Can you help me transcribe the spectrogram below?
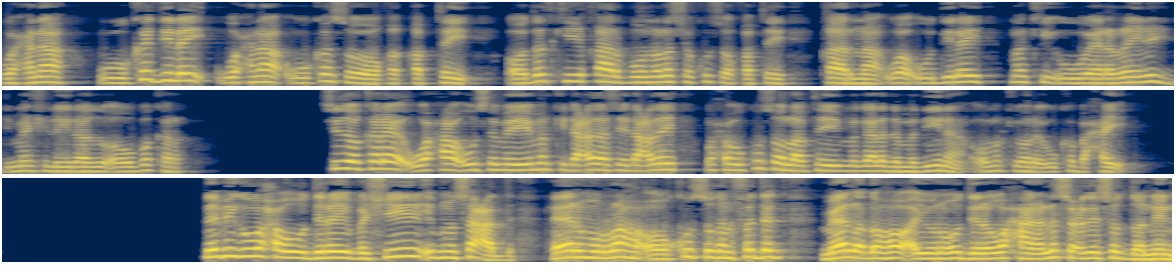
Waxna wuu ka dilay waxna wuu ka soo qaqabtay oo dadkii qaar buu nolosha ku soo qabtay. Qaarna waa uu dilay markii uu weeraray najd meesha la yidhaahdo abubakar sidoo kale waxa uu sameeyey markii dhacdadaasi dhacday waxa uu ku soo laabtay magaalada madiina oo markii hore uu ka baxay. Nebigu waxa uu diray bashiir ibnu sacad reer murrah oo ku sugan fadeg meel la dhaho ayuuna u diray waxaana la socday soddon nin.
